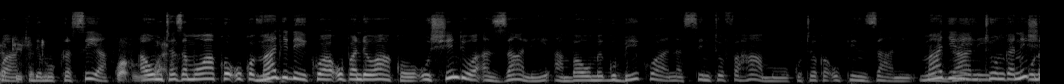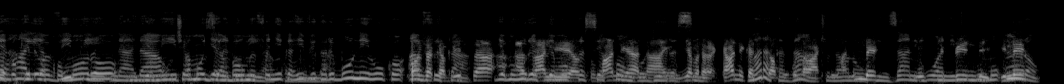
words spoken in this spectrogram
kwa kidemokrasia kwa au mtazamo wako uko vipi? Majidi, kwa upande wako, ushindi wa Azali ambao umegubikwa na sintofahamu kutoka upinzani, Majidi, tuunganishe hali ya Komoro na jamii pamoja na ambao umefanyika hivi karibuni huko Afrika, Jamhuri ya Kidemokrasia ya Kongo anaingia DRC. Mara kadhaa tunaona upinzani huwa ni vigumu mno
